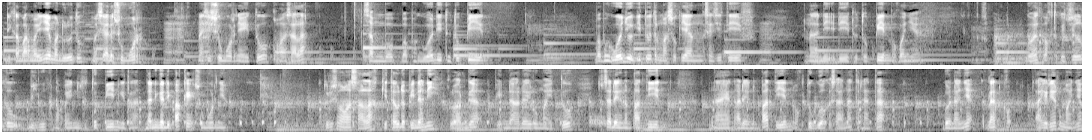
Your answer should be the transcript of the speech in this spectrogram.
di kamar mandinya zaman dulu tuh masih ada sumur. Nah si sumurnya itu kalau nggak salah sama bap- bapak gua ditutupin. Bapak gua juga gitu termasuk yang sensitif. Nah di ditutupin pokoknya. Gue waktu kecil tuh bingung kenapa ini ditutupin gitu kan dan nggak dipakai sumurnya. Terus kalau nggak salah kita udah pindah nih keluarga pindah dari rumah itu terus ada yang nempatin nah yang ada yang nempatin waktu gua ke sana ternyata gue nanya dan kok akhirnya rumahnya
